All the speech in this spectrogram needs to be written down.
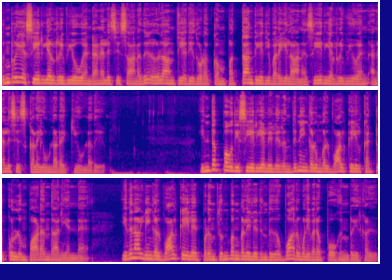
இன்றைய சீரியல் ரிவ்யூ அண்ட் அனாலிசிஸ் ஆனது ஏழாம் தேதி தொடக்கம் பத்தாம் தேதி வரையிலான சீரியல் ரிவ்யூ அண்ட் அனாலிசிஸ்களை உள்ளடக்கியுள்ளது. இந்த பகுதி சீரியலிலிருந்து நீங்கள் உங்கள் வாழ்க்கையில் கற்றுக்கொள்ளும் பாடம்தான் என்ன? இதனால் நீங்கள் வாழ்க்கையில் ஏற்படும் துன்பங்களிலிருந்து எவ்வாறு வெளிவரப் போகின்றீர்கள்?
